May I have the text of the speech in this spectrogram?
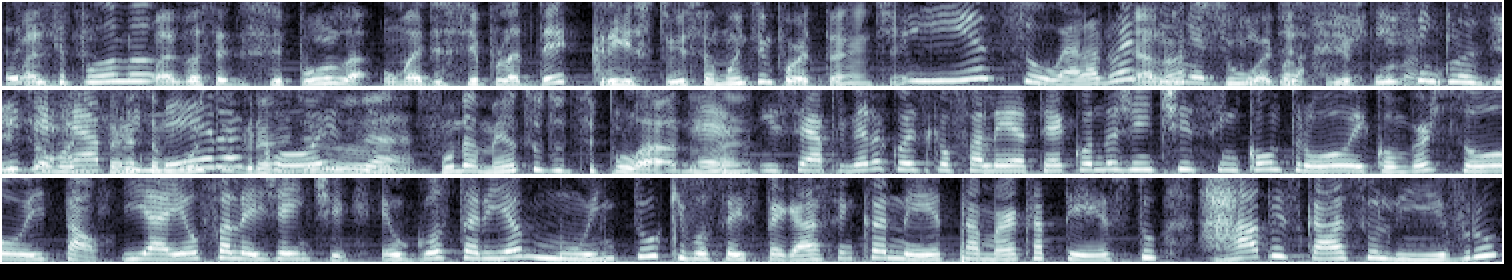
Eu Mas- discipulo. Mas você discipula uma discípula de Cristo, isso é muito importante. Isso, ela não é Ela minha não é sua discípula. discípula. Isso, inclusive, Isso é uma a diferença primeira muito grande coisa. nos fundamentos do discipulado, É, né? isso é a primeira coisa que eu falei até quando a gente se encontrou e conversou e tal. E aí eu falei, gente, eu gostaria muito que vocês pegassem caneta, marca-texto, rabiscassem o livro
